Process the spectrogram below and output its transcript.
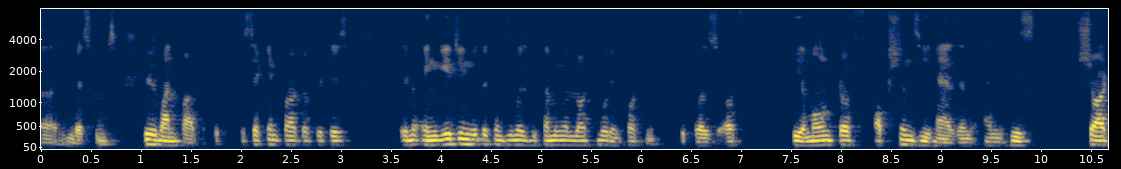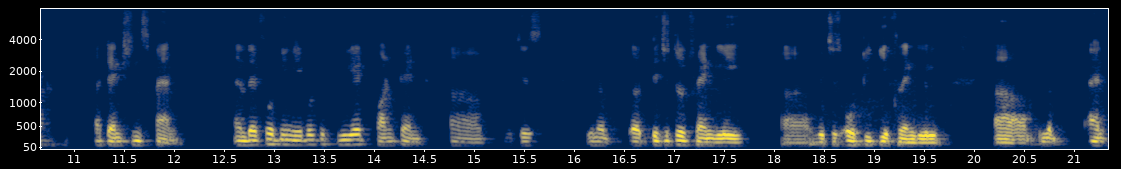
uh, investments. This is one part of it. The second part of it is, you know, engaging with the consumers becoming a lot more important because of the amount of options he has and, and his short attention span. And therefore being able to create content, uh, which is, you know, uh, digital friendly, uh, which is OTT friendly, uh, and,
